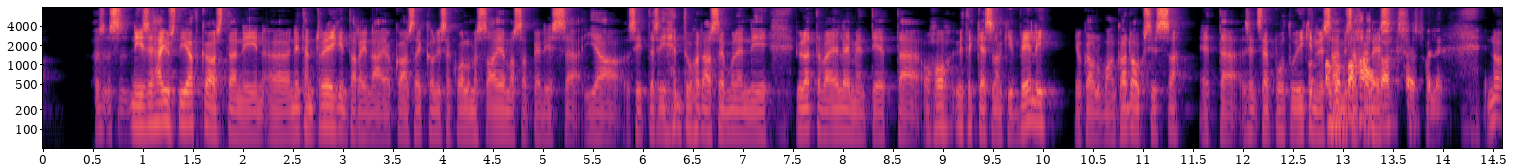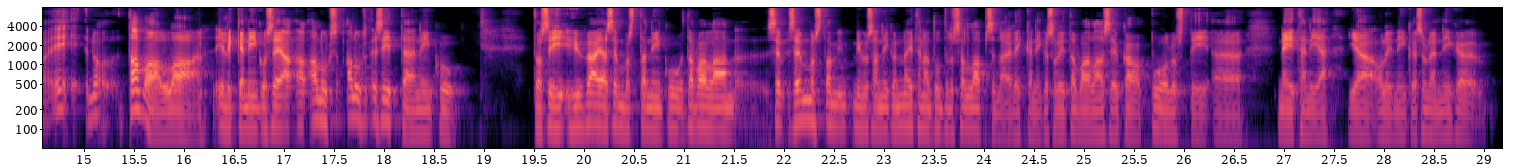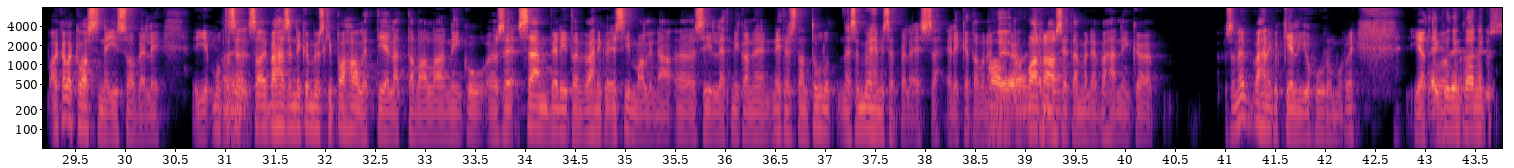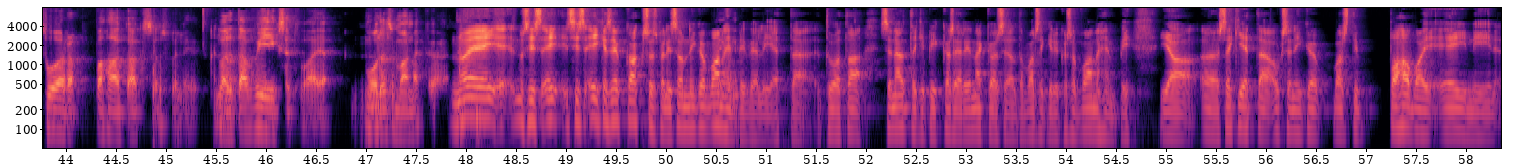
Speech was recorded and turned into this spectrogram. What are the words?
niin sehän just jatkaa sitä niin, uh, Nathan Drakein tarinaa, joka on seikka niissä kolmessa aiemmassa pelissä, ja sitten siihen tuodaan semmoinen niin yllättävä elementti, että oho, yhtäkkiä se onkin veli, joka on ollut vaan kadoksissa, että se, se puhuttuu ikinä Onko paha kaksoisveli? No, ei, no tavallaan, eli niin kuin se aluksi, aluksi esittää niin kuin, tosi hyvää ja semmoista niin kuin, tavallaan, se, semmoista, millaista niin Nathan on tuntunut sen lapsena, eli niin kuin, se oli tavallaan se, joka puolusti äh, Nathania ja oli niin kuin, semmoinen niin kuin, aika klassinen isoveli, ja, mutta no, se sai vähän sen niin kuin, myöskin pahalle tiellä tavallaan, niin kuin, se Sam-veli toimi vähän niin kuin esimallina äh, sille, että mikä ne Nathanista on tullut näissä myöhemmissä peleissä, eli tämmöinen niin varas ja tämmöinen vähän niin kuin, se on vähän niin kuin keljuhurmuri. Ja Ei tuota... kuitenkaan niin kuin suora paha kaksoisveli. No. Laitetaan no. viikset vaan ja muuten no. saman näköinen. No ei, no siis, ei, siis eikä se ole kaksoisveli, se on niin vanhempi veli, että tuota, se näyttääkin pikkasen erinäköiseltä, varsinkin kun se on vanhempi. Ja äh, sekin, että onko se niin vasti paha vai ei, niin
